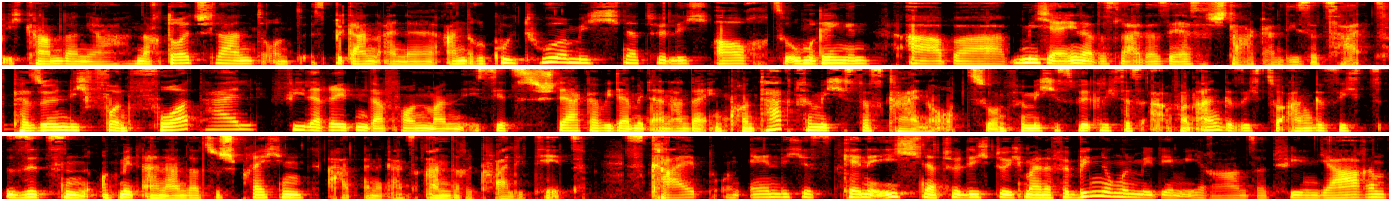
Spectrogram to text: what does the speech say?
ich kam dann ja nach Deutschland und es begann eine andere Kultur, mich natürlich auch zu umringen. Aber mich erinnert es leider sehr, sehr stark an diese Zeit. Persönlich von Vorteil. Viele reden davon, man ist jetzt stärker wieder miteinander in Kontakt. Für mich ist das keine Option. Für mich ist wirklich das von Angesicht zu Angesicht sitzen und miteinander zu sprechen, hat eine ganz andere Qualität. Skype und ähnliches kenne ich natürlich durch meine Verbindungen mit dem Iran seit vielen Jahren.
